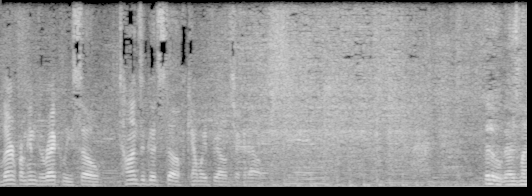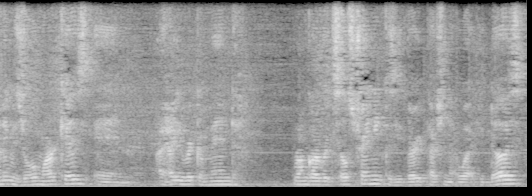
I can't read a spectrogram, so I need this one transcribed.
learn from him directly. So tons of good stuff. Can't wait for y'all to check it out. Hello guys, my name is Joel Marquez and I highly recommend Ron Garverick sales training because he's very passionate at what he does.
